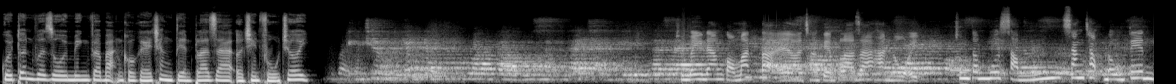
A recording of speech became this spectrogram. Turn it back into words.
Cuối tuần vừa rồi mình và bạn có ghé Tràng Tiền Plaza ở trên phố chơi. Chúng mình đang có mặt tại ờ, Tràng Tiền Plaza Hà Nội, trung tâm mua sắm sang trọng đầu tiên.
